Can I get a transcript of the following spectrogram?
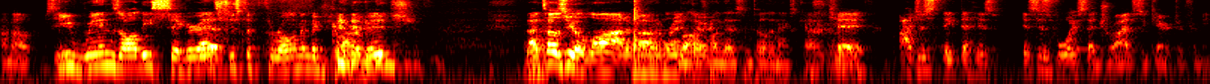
I'm out. See He you." wins all these cigarettes Yeah. just to throw them in the garbage. I'm that gonna- tells you a lot I'm about gonna him hold right off there. on this until the next category. Okay, I just think that his it's his voice that drives the character for me.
